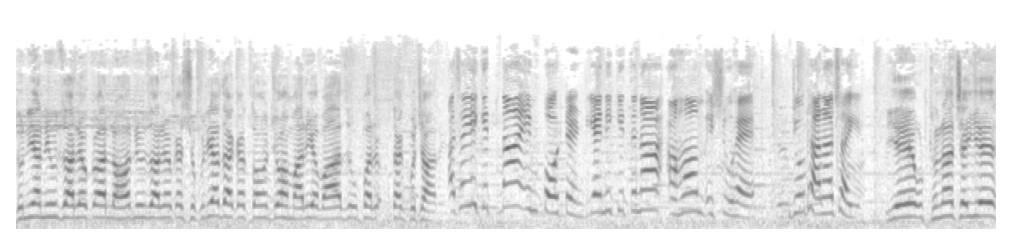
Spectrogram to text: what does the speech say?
दुनिया न्यूज़ वालों का लाहौर न्यूज़ वालों का शुक्रिया अदा करता हूँ जो हमारी आवाज़ ऊपर तक पहुँचा रहे अच्छा ये कितना इम्पोर्टेंट यानी कितना अहम इशू है जो उठाना चाहिए? ये उठना चाहिए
